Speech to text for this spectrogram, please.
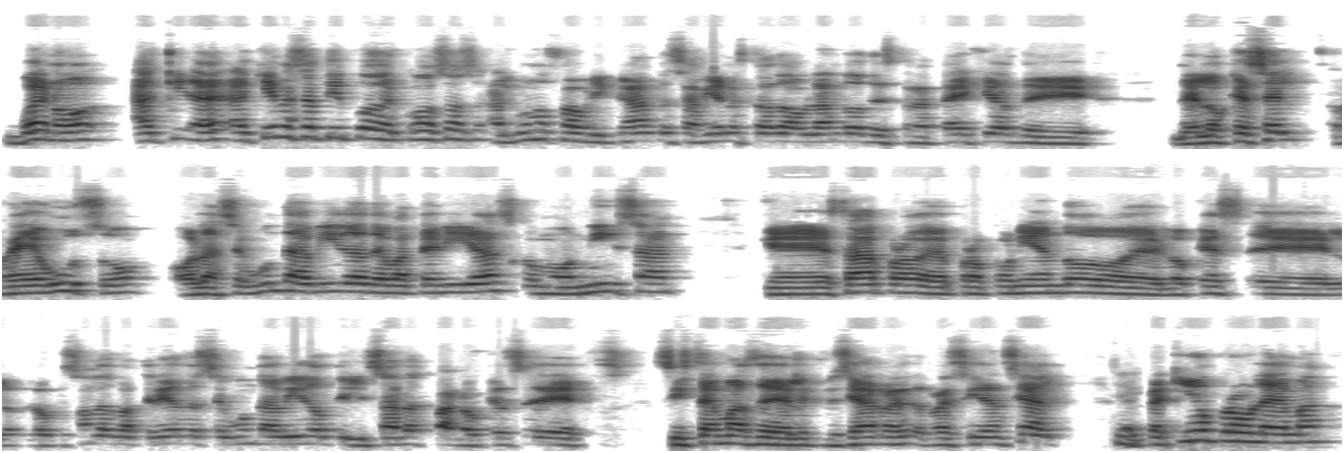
bueno, aquí, aquí en ese tipo de cosas, algunos fabricantes habían estado hablando de estrategias de, de lo que es el reuso o la segunda vida de baterías, como Nissan, que estaba eh, proponiendo eh, lo, que es, eh, lo, que son las baterías de segunda vida utilizadas para lo que es sistemas de electricidad residencial. El pequeño problema,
